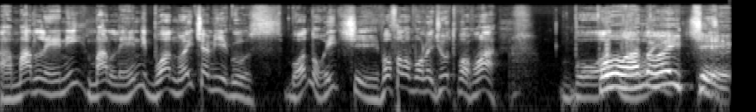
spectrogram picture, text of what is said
a Marlene. Marlene, boa noite, amigos. Boa noite. Vamos falar boa noite junto? Vamos lá? Boa, Boa noite! noite.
